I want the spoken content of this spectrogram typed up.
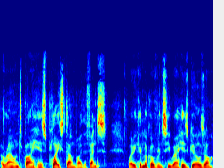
around by his place down by the fence, where he can look over and see where his girls are.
